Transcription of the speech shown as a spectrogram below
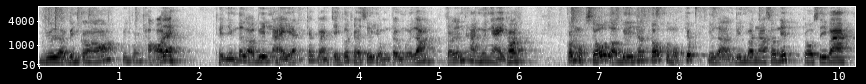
như là pin con ó pin con thỏ đây. Thì những cái loại pin này á, các bạn chỉ có thể sử dụng từ 15 cho đến 20 ngày thôi có một số loại pin nó tốt hơn một chút như là pin Panasonic, Toshiba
